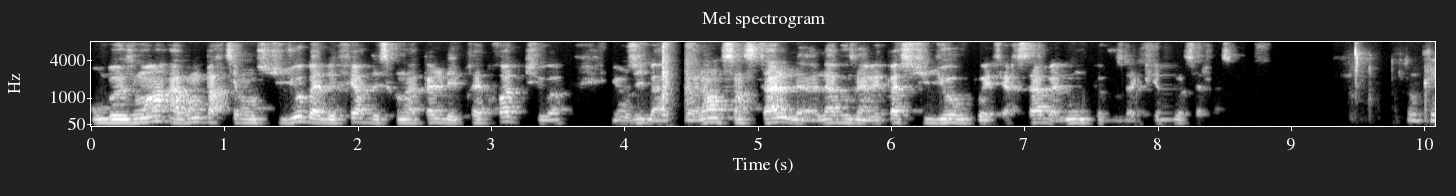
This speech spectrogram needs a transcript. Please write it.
ont besoin, avant de partir en studio, bah, de faire ce qu'on appelle des pré-prod, tu vois. Et on se dit, bah, voilà, on s'installe, là vous n'avez pas de studio, vous pouvez faire ça, bah, nous on peut vous accueillir de cette façon. Ok.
